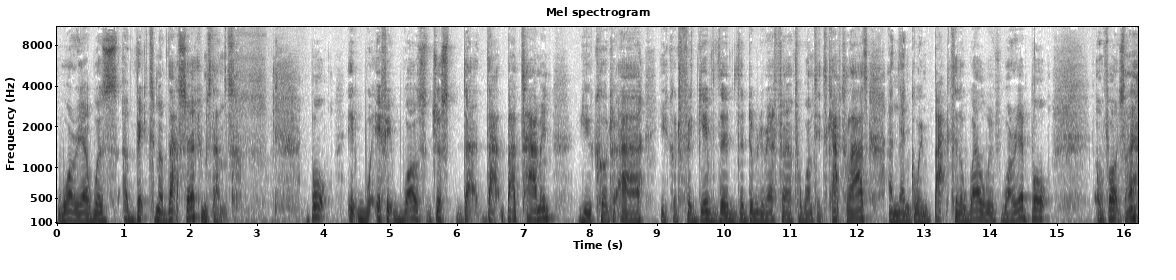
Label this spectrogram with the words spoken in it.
Warrior was a victim of that circumstance. But it, if it was just that that bad timing, you could uh, you could forgive the the WWF for, for wanting to capitalise and then going back to the well with Warrior, but unfortunately,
